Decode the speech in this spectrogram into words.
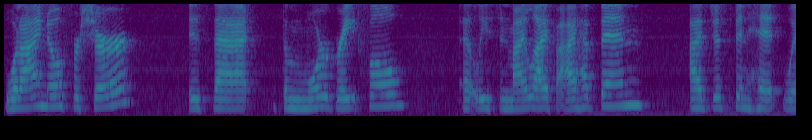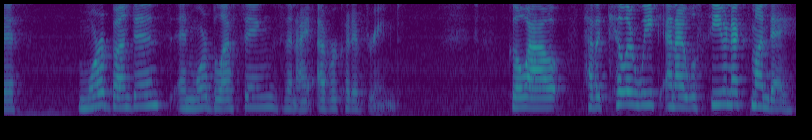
what I know for sure is that the more grateful, at least in my life, I have been, I've just been hit with more abundance and more blessings than I ever could have dreamed. Go out, have a killer week, and I will see you next Monday.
